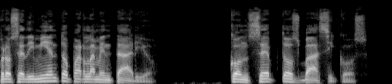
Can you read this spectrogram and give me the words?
Procedimiento parlamentario. Conceptos básicos.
